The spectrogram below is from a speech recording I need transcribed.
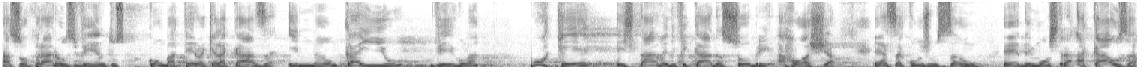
assopraram os ventos, combateram aquela casa e não caiu, vírgula, porque estava edificada sobre a rocha. Essa conjunção é, demonstra a causa,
